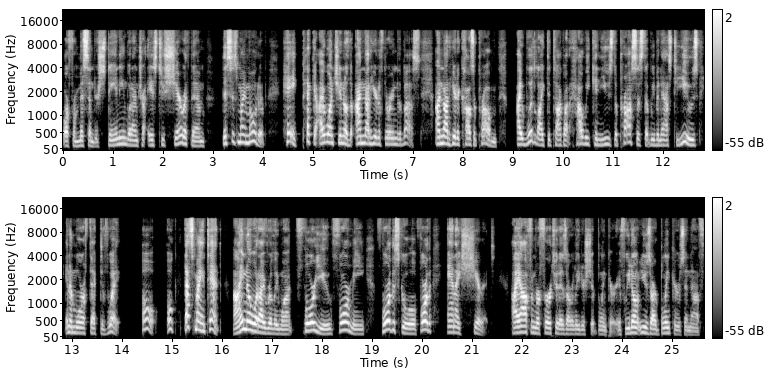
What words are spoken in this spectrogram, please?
or from misunderstanding what i'm trying is to share with them this is my motive. Hey Becca i want you to know that i'm not here to throw you into the bus. I'm not here to cause a problem. I would like to talk about how we can use the process that we've been asked to use in a more effective way oh oh that's my intent I know what I really want for you, for me, for the school, for the, and I share it. I often refer to it as our leadership blinker. If we don't use our blinkers enough,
